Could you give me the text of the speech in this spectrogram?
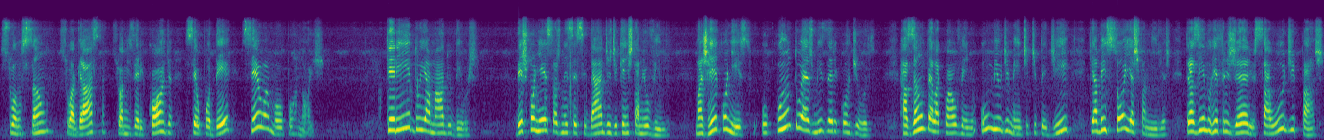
sua unção, sua graça, sua misericórdia, seu poder, seu amor por nós. Querido e amado Deus, desconheço as necessidades de quem está me ouvindo, mas reconheço o quanto és misericordioso, razão pela qual venho humildemente te pedir que abençoe as famílias, trazendo refrigério, saúde e paz,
